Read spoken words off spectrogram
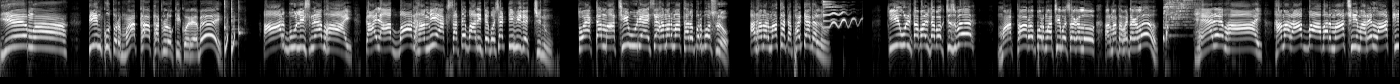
ইয়ে মা, টিঙ্কু তোর মাথা ফাটলো কি করে বে? আর বলিস না ভাই, কাল আব্বার আমি একসাথে বাড়িতে বসে টিভি দেখছিনু। তো একটা মাছি উড়ে এসে আমার মাথার ওপর বসল, আর আমার মাথাটা ফাটা গেল। কি উল্টা পাল্টা বকছিস বে? মাথার ওপর মাছি বসে গেল, আর মাথা ফাটা গেল? হ্যাঁ রে ভাই, আমার আব্বা আবার মাছি মারে লাঠি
